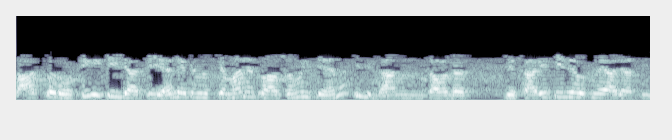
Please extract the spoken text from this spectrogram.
بات تو روٹی کی کی جاتی ہے، لیکن اس کے معنی تو آپ سمجھتے ہیں نا کہ دھن، دولت، یہ ساری چیزیں اس میں آ جاتی۔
